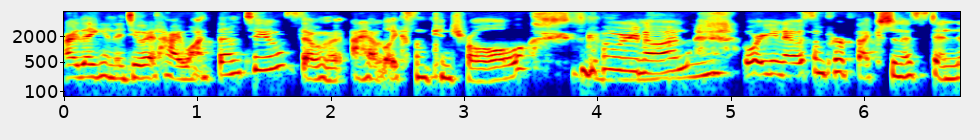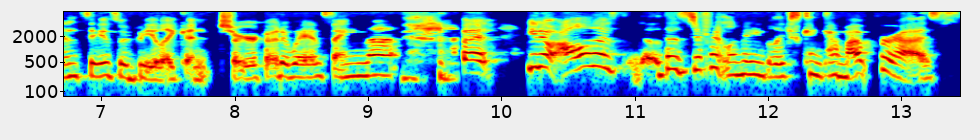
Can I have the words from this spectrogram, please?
are they going to do it how I want them to? So I have like some control going on, mm-hmm. or you know, some perfectionist tendencies would be like a sugar-coated way of saying that. but you know, all of those those different limiting beliefs can come up for us,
